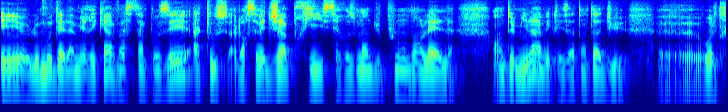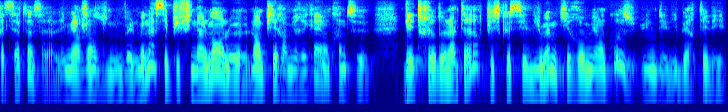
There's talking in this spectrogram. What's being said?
Et le modèle américain va s'imposer à tous. Alors, ça avait déjà pris sérieusement du plomb dans l'aile en 2001 avec les attentats du World Trade Center, l'émergence d'une nouvelle menace. Et puis finalement, l'Empire américain est en train de se détruire de l'intérieur, puisque c'est lui-même qui remet en cause une des libertés les,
